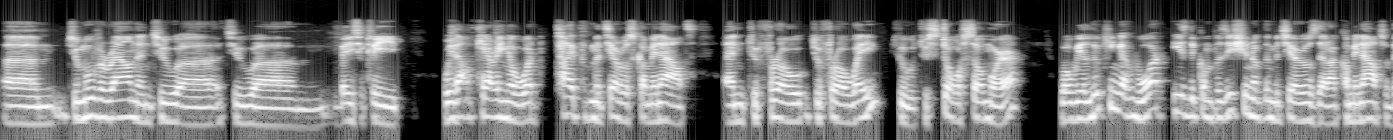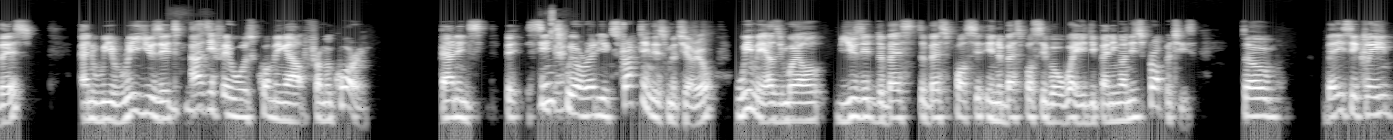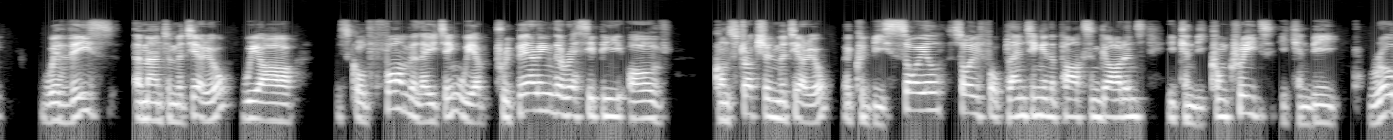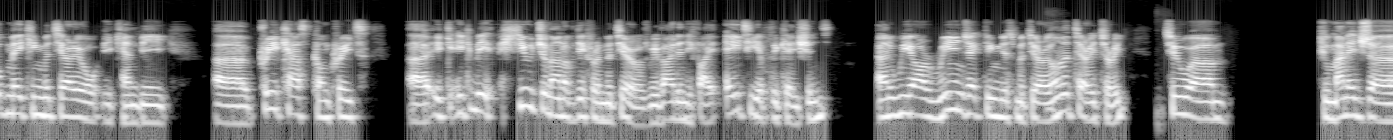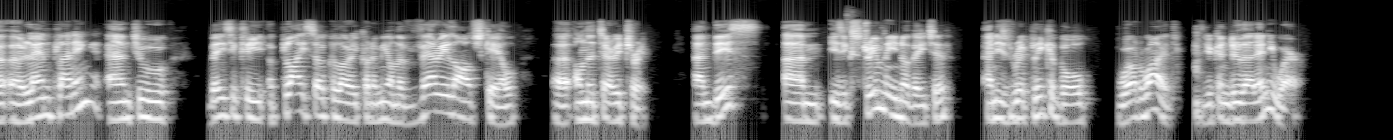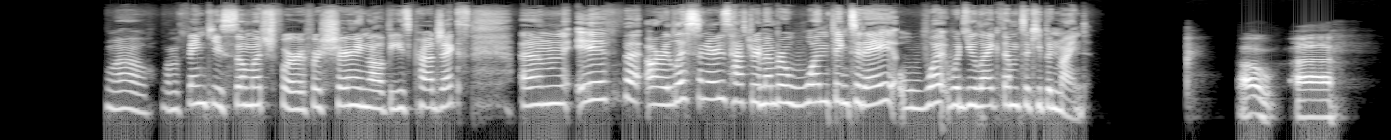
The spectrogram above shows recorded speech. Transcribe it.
um, to move around and to uh, to um, basically without caring of what type of materials coming out and to throw to throw away to to store somewhere. But we're looking at what is the composition of the materials that are coming out of this, and we reuse it mm-hmm. as if it was coming out from a quarry. And in, since okay. we're already extracting this material, we may as well use it the best the best possi- in the best possible way, depending on its properties. So basically, with this amount of material, we are it's called formulating. We are preparing the recipe of construction material. It could be soil, soil for planting in the parks and gardens. It can be concrete. It can be road making material. It can be uh, precast concrete. Uh, it, it, can be a huge amount of different materials. We've identified 80 applications, and we are re-injecting this material on the territory to um, to manage uh, uh land planning and to basically apply circular economy on a very large scale uh, on the territory. And this um, is extremely innovative and is replicable worldwide. You can do that anywhere. Wow. Well, thank you so much for, for sharing all these projects. Um, if our listeners have to remember one thing today, what would you like them to keep in mind? Oh, uh,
